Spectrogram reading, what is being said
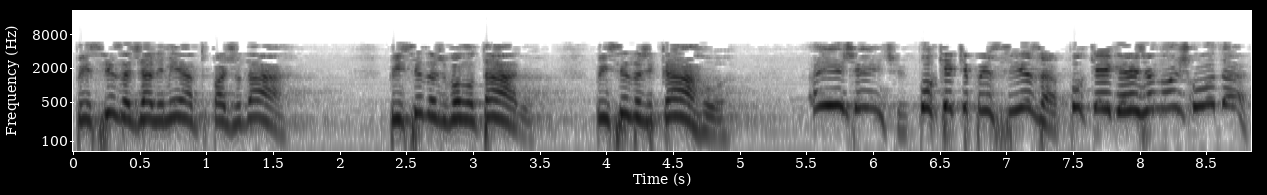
Precisa de alimento para ajudar? Precisa de voluntário? Precisa de carro? Aí, gente, por que, que precisa? Porque a igreja não ajuda.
